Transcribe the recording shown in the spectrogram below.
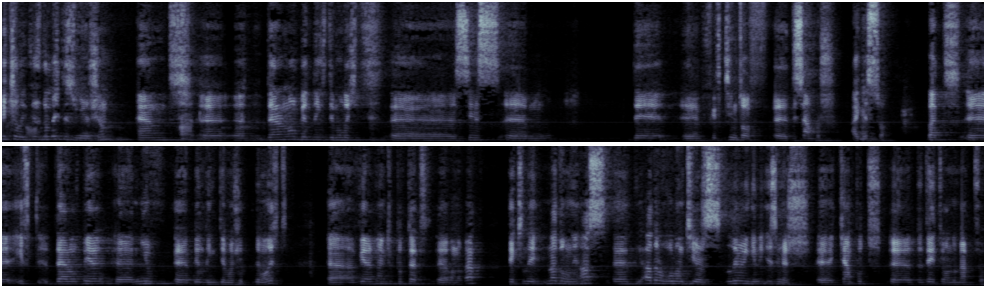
Actually, it is the latest version, and uh, there are no buildings demolished uh, since um, the 15th uh, of uh, December, I guess so. But uh, if there will be a, a new building demolished, we are going to put that on the map. Actually, not only us, the other volunteers living in Izmir can put the data on the map too.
